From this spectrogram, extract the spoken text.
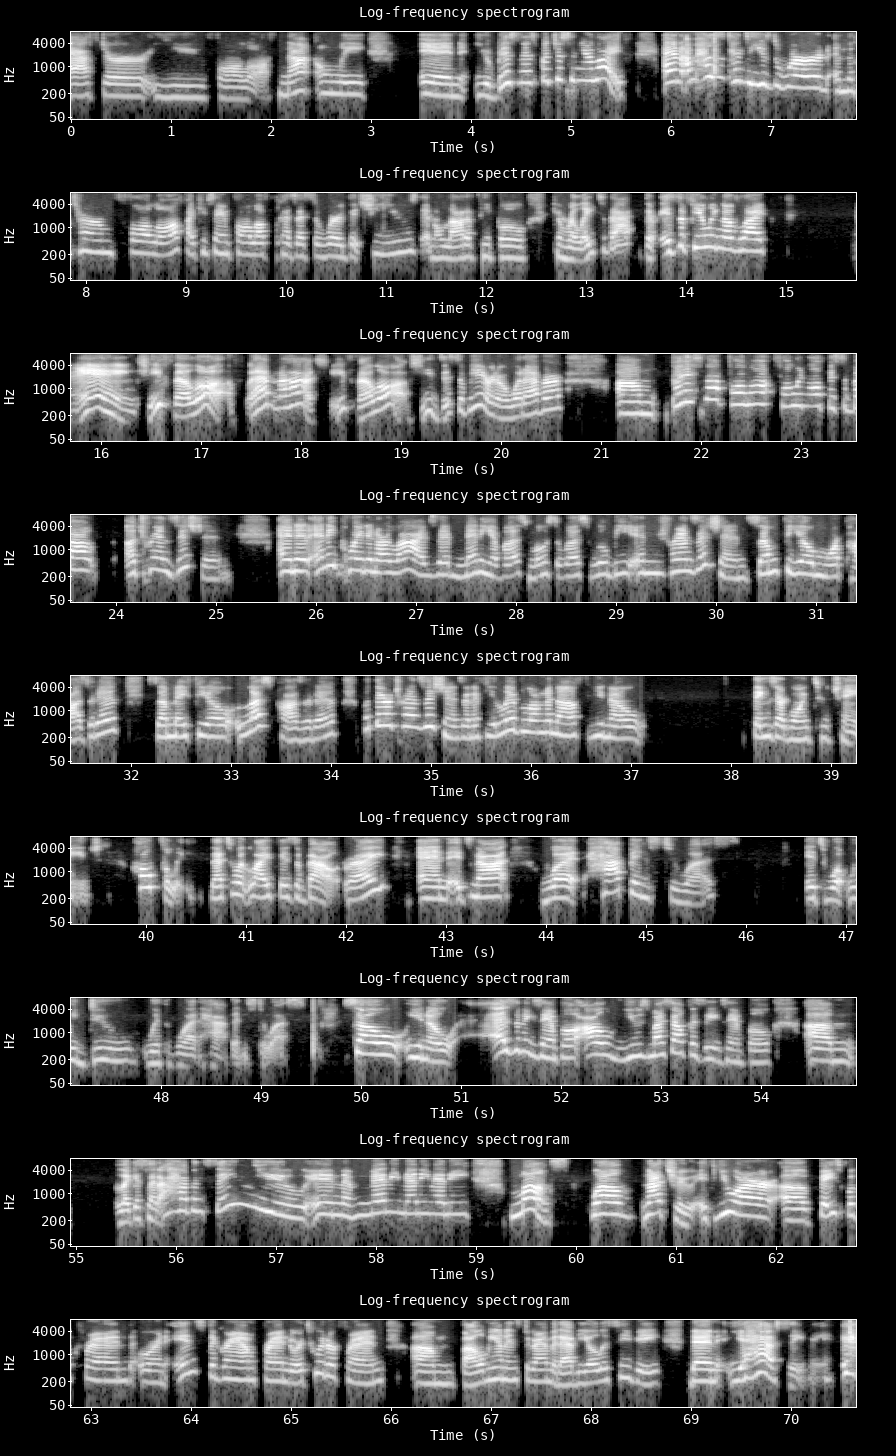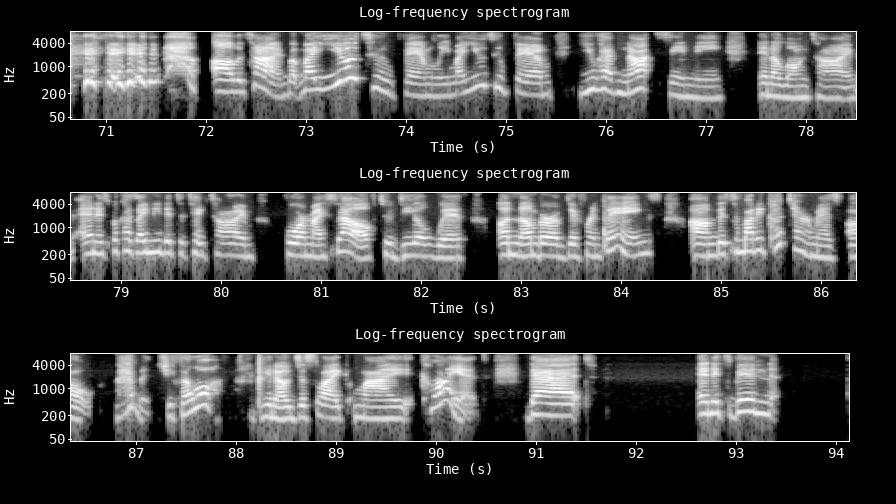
after you fall off, not only in your business, but just in your life. And I'm hesitant to use the word and the term fall off. I keep saying fall off because that's the word that she used, and a lot of people can relate to that. There is a feeling of like, dang, she fell off. What happened to her? She fell off. She disappeared or whatever. Um, but it's not fall off, falling off. It's about a transition. And at any point in our lives, that many of us, most of us, will be in transition. Some feel more positive, some may feel less positive, but there are transitions. And if you live long enough, you know, things are going to change. Hopefully, that's what life is about, right? And it's not what happens to us, it's what we do with what happens to us. So, you know, as an example, I'll use myself as the example. Um, like I said, I haven't seen you in many, many, many months. Well, not true. If you are a Facebook friend or an Instagram friend or Twitter friend, um, follow me on Instagram at Abiola TV, then you have seen me all the time. But my YouTube family, my YouTube fam, you have not seen me in a long time. And it's because I needed to take time for myself to deal with a number of different things um, that somebody could term as, oh, what happened? She fell off. You know, just like my client that, and it's been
